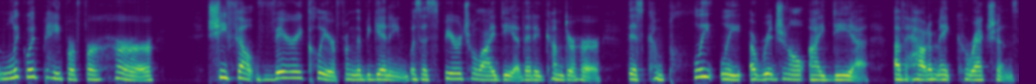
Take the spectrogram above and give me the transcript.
liquid paper for her, she felt very clear from the beginning was a spiritual idea that had come to her. This completely original idea of how to make corrections.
